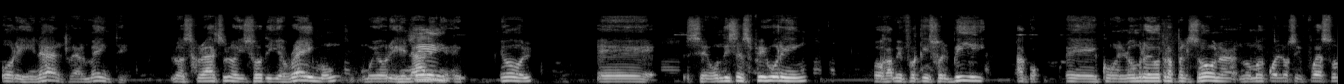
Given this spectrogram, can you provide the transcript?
original realmente. los scratch los hizo DJ Raymond, muy original en, español. Eh, según dice Figurín, Ogami fue quien hizo el beat eh, con el nombre de otra persona, no me acuerdo si fue eso,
